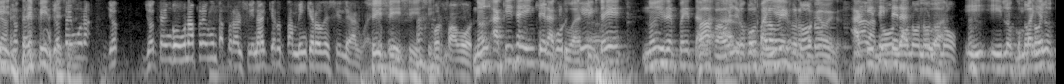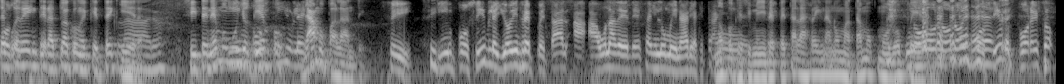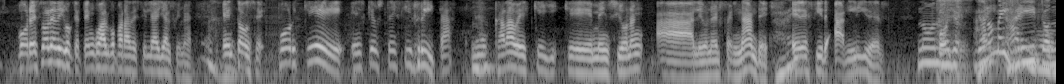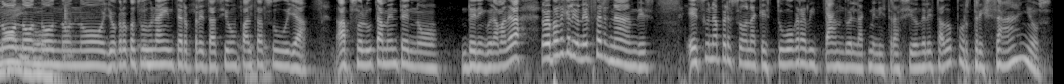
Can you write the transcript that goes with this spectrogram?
Yo, tengo una, yo, yo tengo una pregunta, pero al final quiero también quiero decirle algo. a Sí, sí, sí, sí. Por favor. No, aquí se interactúa. Si usted no irrespeta Papá, a, a oye, los compañeros, oiga. aquí Nada, se no, no, interactúa. no, no, no. Y, y los No, compañeros, no, usted puede interactuar con el que usted quiera. Claro. Si tenemos mucho tiempo, damos para adelante. Sí, imposible yo irrespetar a, a una de, de esas iluminarias que están. No, porque si me irrespeta a la reina, nos matamos como dos No, perros. no, no, imposible. Por eso, por eso le digo que tengo algo para decirle a ella al final. Entonces, ¿por qué es que usted se irrita cada vez que, que mencionan a Leonel Fernández? Es decir, al líder. No, no, yo, yo no me irrito, no, no, no, no, no. Yo creo que eso es una interpretación falsa suya. Absolutamente no, de ninguna manera. Lo que pasa es que Leonel Fernández es una persona que estuvo gravitando en la administración del Estado por tres años.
